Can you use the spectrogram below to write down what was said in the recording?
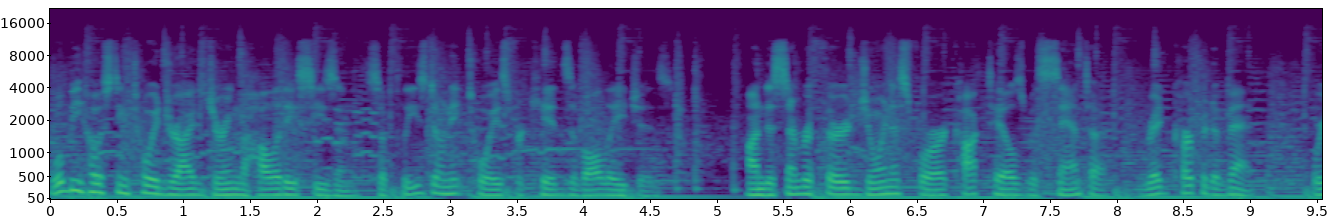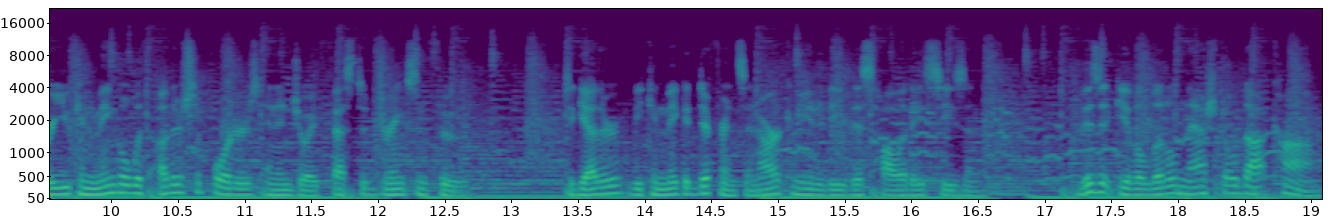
We'll be hosting toy drives during the holiday season, so please donate toys for kids of all ages. On December 3rd, join us for our Cocktails with Santa red carpet event, where you can mingle with other supporters and enjoy festive drinks and food. Together, we can make a difference in our community this holiday season. Visit givealittle.nashville.com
